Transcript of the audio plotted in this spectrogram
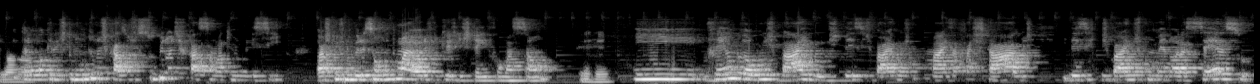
Uhum. Então, eu acredito muito nos casos de subnotificação aqui no município. Eu acho que os números são muito maiores do que a gente tem informação. Uhum. E vendo alguns bairros, desses bairros mais afastados e desses bairros com menor acesso,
